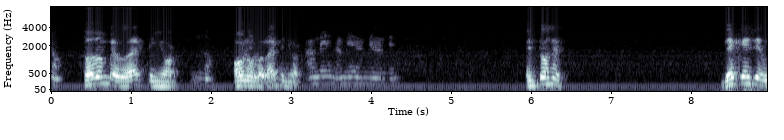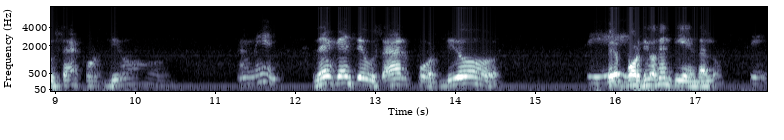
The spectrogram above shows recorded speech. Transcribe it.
No. Todo me lo da el Señor. No. O no lo da el Señor. Amén, amén, amén, amén. Entonces, déjense usar por Dios. Amén. Déjense usar por Dios. Sí. Pero por Dios entiéndanlo. Sí.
